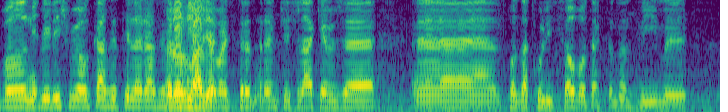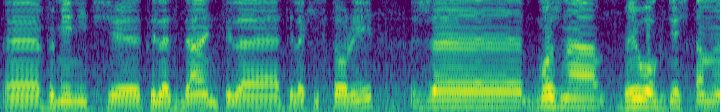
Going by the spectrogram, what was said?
bo Nie. mieliśmy okazję tyle razy Rozmawiać. z trenerem Cieślakiem, że e, pozakulisowo, tak to nazwijmy, wymienić e, tyle zdań, tyle, tyle historii, że można było gdzieś tam e,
